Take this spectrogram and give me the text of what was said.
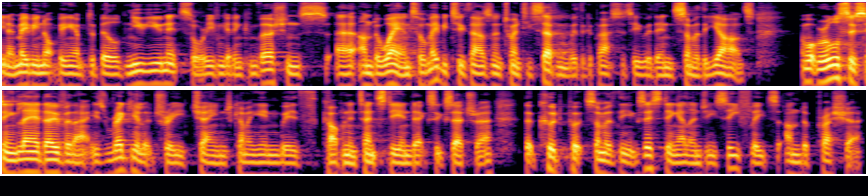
you know, maybe not being able to build new units or even getting conversions uh, underway until maybe 2027 with the capacity within some of the yards. And what we're also seeing layered over that is regulatory change coming in with carbon intensity index, etc., that could put some of the existing LNGC fleets under pressure.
